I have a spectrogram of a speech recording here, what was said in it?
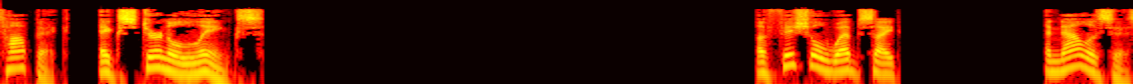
Topic. External links. Official website Analysis:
